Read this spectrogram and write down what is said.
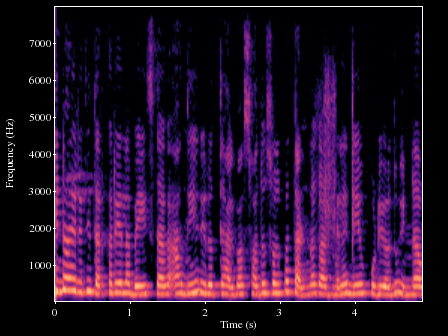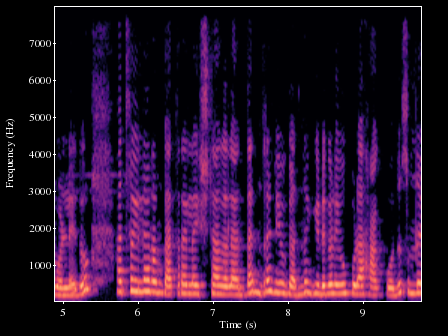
ಇನ್ನು ಈ ರೀತಿ ತರಕಾರಿ ಎಲ್ಲ ಬೇಯಿಸಿದಾಗ ಆ ನೀರಿರುತ್ತೆ ಅಲ್ವಾ? ಸೊ ಅದು ಸ್ವಲ್ಪ ತಣ್ಣಗಾದ್ಮೇಲೆ ಆದಮೇಲೆ ನೀವು ಕುಡಿಯೋದು ಇನ್ನೂ ಒಳ್ಳೆಯದು ಅಥವಾ ಇಲ್ಲ ನಮ್ಗೆ ಆ ಥರ ಎಲ್ಲ ಇಷ್ಟ ಆಗಲ್ಲ ಅಂತಂದರೆ ನೀವು ಅದನ್ನ ಗಿಡಗಳಿಗೂ ಕೂಡ ಹಾಕ್ಬೋದು. ಸುಮ್ಮನೆ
